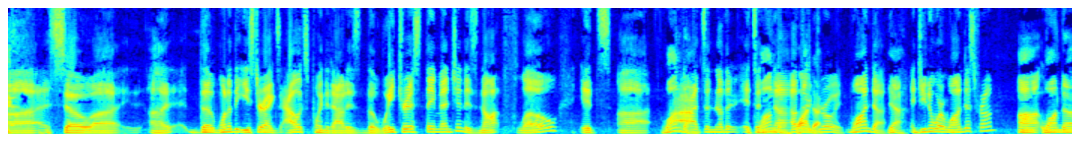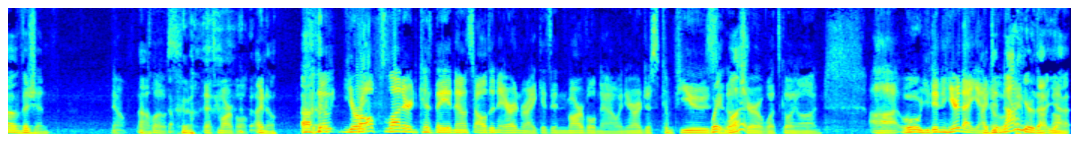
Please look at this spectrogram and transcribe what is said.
Uh, so uh, uh, the one of the Easter eggs Alex pointed out is the waitress they mentioned is not Flo. It's uh, Wanda. ah, it's another. It's Wanda. another Wanda. droid. Wanda. Yeah. And do you know where Wanda's from? Uh, Wanda Vision. No. Oh. Close. That's Marvel. I know. You know, you're all fluttered because they announced Alden Ehrenreich is in Marvel now, and you're just confused Wait, and what? unsure of what's going on. Uh, oh, you didn't hear that yet? I did Oh, not okay, hear that yet.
